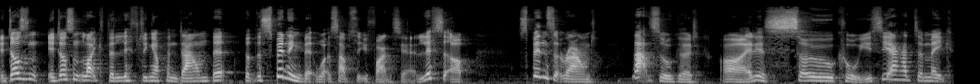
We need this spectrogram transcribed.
It doesn't it doesn't like the lifting up and down bit, but the spinning bit works absolutely fine. So yeah, it lifts it up, spins it around, that's all good. Oh, it is so cool. You see I had to make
